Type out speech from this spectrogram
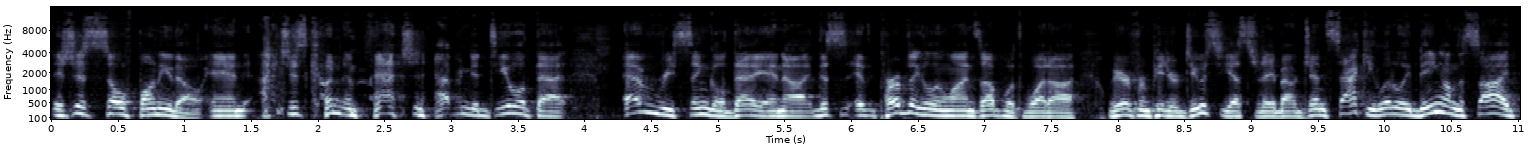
It's just so funny though, and I just couldn't imagine having to deal with that every single day. And uh, this it perfectly lines up with what uh, we heard from Peter Doocy yesterday about Jen Psaki literally being on the side,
